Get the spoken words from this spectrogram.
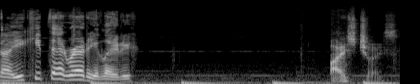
No, you keep that ready, lady. Wise choice.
